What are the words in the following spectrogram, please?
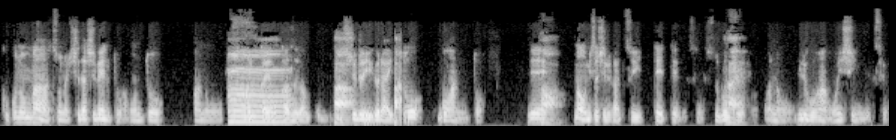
ここのまあ、その仕出し弁当が本当、あの、毎回おかずが5種類ぐらいと、ご飯と、で、まあ、お味噌汁がついててですね、すごく、はい、あの、昼ご飯美味しいんですよ。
